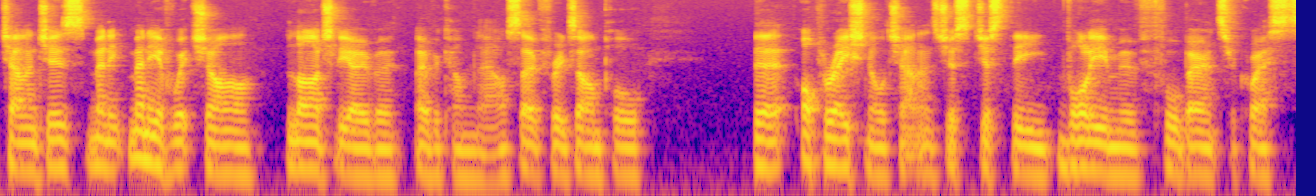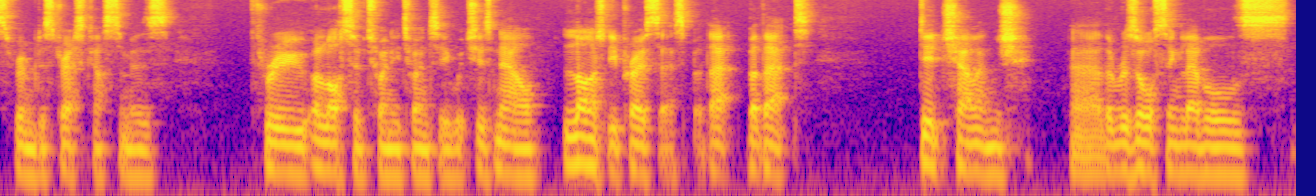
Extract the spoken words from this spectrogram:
challenges, many many of which are largely over overcome now. So, for example the operational challenge, just just the volume of forbearance requests from distressed customers through a lot of 2020, which is now largely processed, but that but that did challenge uh, the resourcing levels,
